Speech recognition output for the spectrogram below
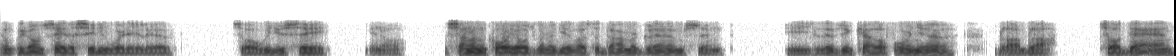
and we don't say the city where they live. So we just say, you know, Son Koyo is going to give us the Dharma glimpse, and he lives in California, blah blah. So then,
